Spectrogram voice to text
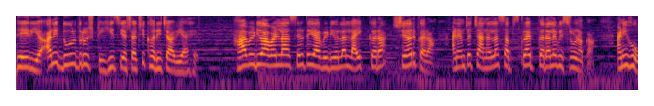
धैर्य आणि दूरदृष्टी हीच यशाची खरी चावी आहे. हा व्हिडिओ आवडला असेल तर या व्हिडिओला लाईक करा शेअर करा आणि आमच्या चॅनलला सबस्क्राईब करायला विसरू नका. आणि हो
